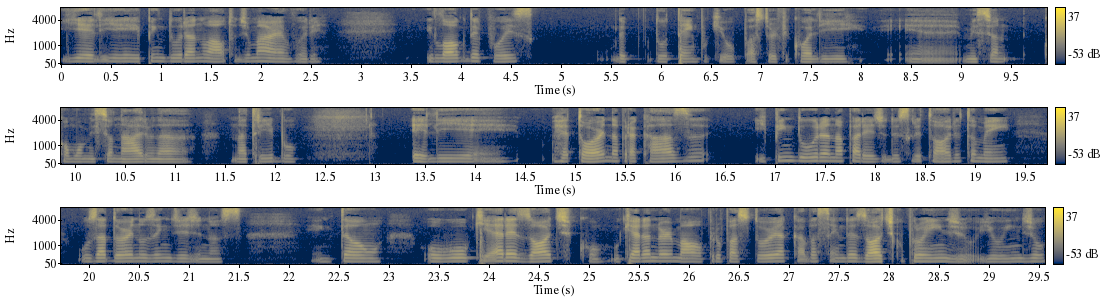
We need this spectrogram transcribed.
e ele pendura no alto de uma árvore. E logo depois de, do tempo que o pastor ficou ali é, mission, como missionário na, na tribo, ele retorna para casa e pendura na parede do escritório também os adornos indígenas. Então, o que era exótico, o que era normal para o pastor acaba sendo exótico para o índio e o índio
